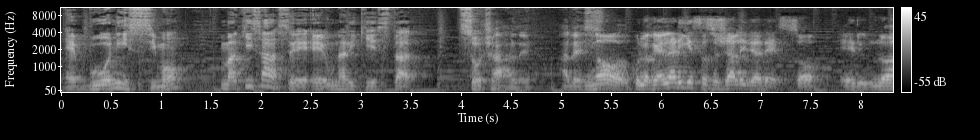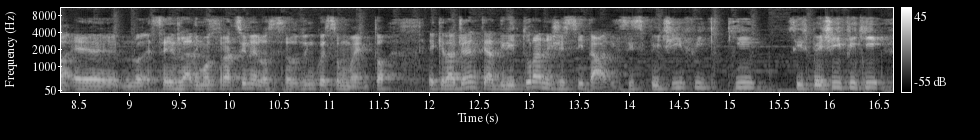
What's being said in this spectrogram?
è buonissimo, ma chissà se è una richiesta sociale Adesso. No, quello che è la richiesta sociale di adesso, e lo- è- lo- se la dimostrazione lo sei stato tu in questo momento, è che la gente ha addirittura necessità che si specifichi, si specifichi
